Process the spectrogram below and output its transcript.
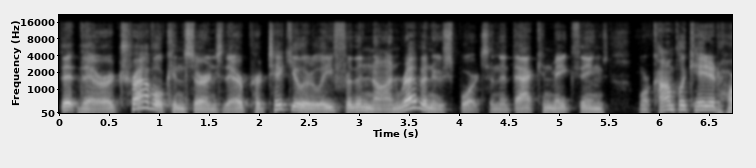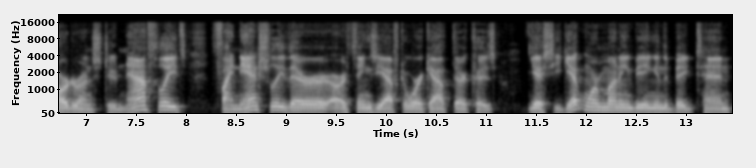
that there are travel concerns there, particularly for the non revenue sports, and that that can make things more complicated, harder on student athletes. Financially, there are things you have to work out there because yes, you get more money being in the Big Ten,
